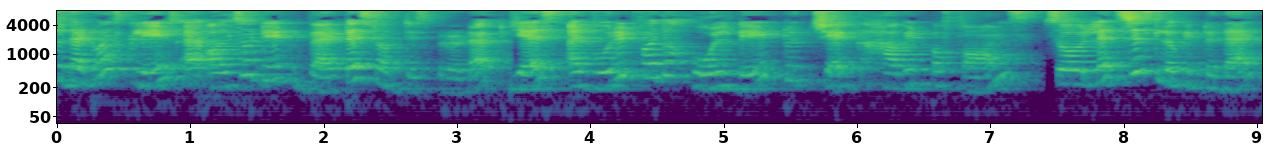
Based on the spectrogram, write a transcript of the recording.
So that was claims. I also did wear test of this product. Yes, I wore it for the whole day to check how it performs. So let's just look into that.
